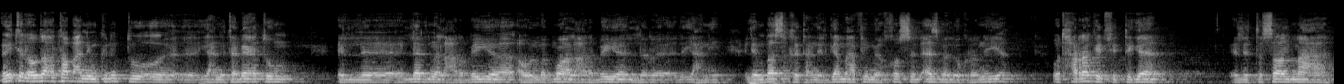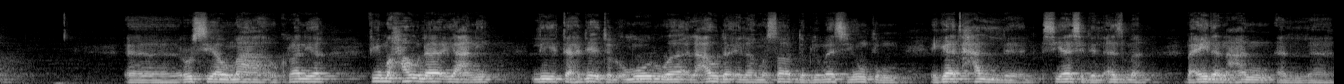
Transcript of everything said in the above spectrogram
بقية الأوضاع طبعا يمكن أنتوا آه، يعني تابعتم اللجنة العربية أو المجموعة العربية اللي يعني اللي انبثقت عن الجامعة فيما يخص الأزمة الأوكرانية وتحركت في اتجاه الاتصال مع آه، روسيا ومع أوكرانيا في محاوله يعني لتهدئة الأمور والعودة إلى مسار دبلوماسي يمكن إيجاد حل سياسي للأزمة بعيدا عن ال-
